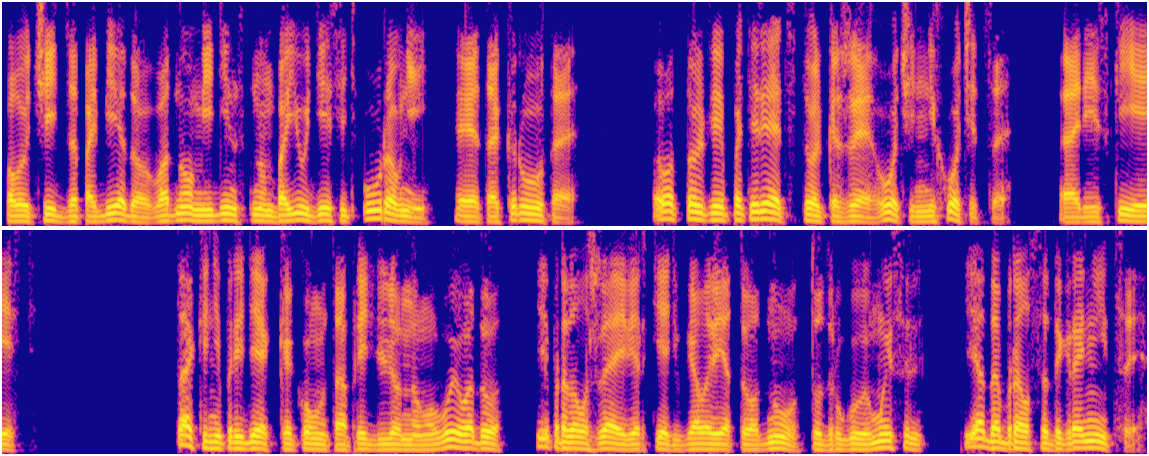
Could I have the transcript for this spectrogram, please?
Получить за победу в одном единственном бою 10 уровней — это круто. Вот только и потерять столько же очень не хочется. А риски есть. Так и не придя к какому-то определенному выводу и продолжая вертеть в голове то одну, то другую мысль, я добрался до границы.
